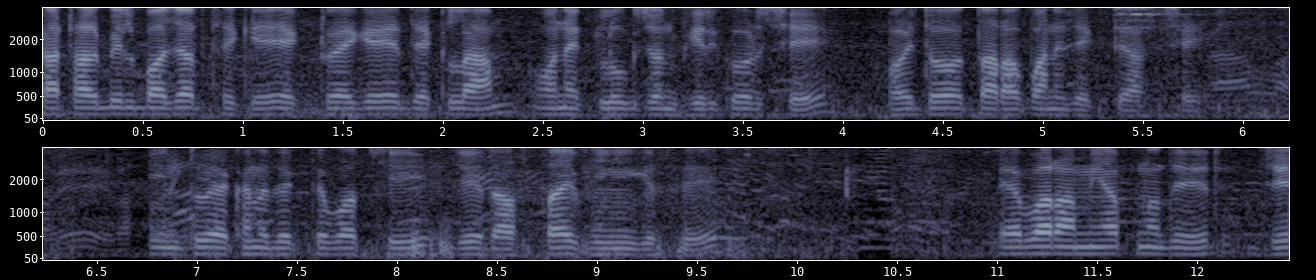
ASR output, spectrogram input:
কাঠারবিল বাজার থেকে একটু আগে দেখলাম, অনেক লোকজন ভিড় করছে, হয়তো তারাও পানি দেখতে আসছে। কিন্তু এখানে দেখতে পাচ্ছি যে রাস্তায় ভেঙে গেছে। এবার আমি আপনাদের যে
